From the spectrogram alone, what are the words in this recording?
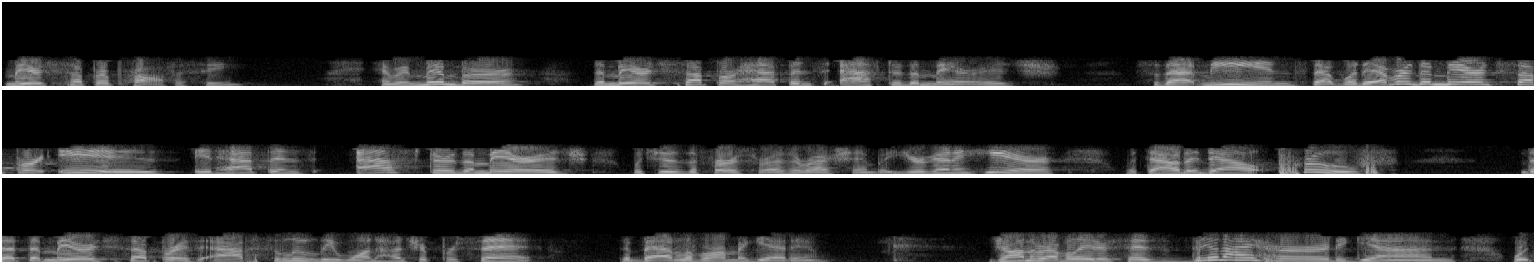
marriage supper prophecy. And remember, the marriage supper happens after the marriage. So that means that whatever the marriage supper is, it happens after the marriage, which is the first resurrection. But you're going to hear, without a doubt, proof that the marriage supper is absolutely 100% the Battle of Armageddon. John the Revelator says, Then I heard again what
